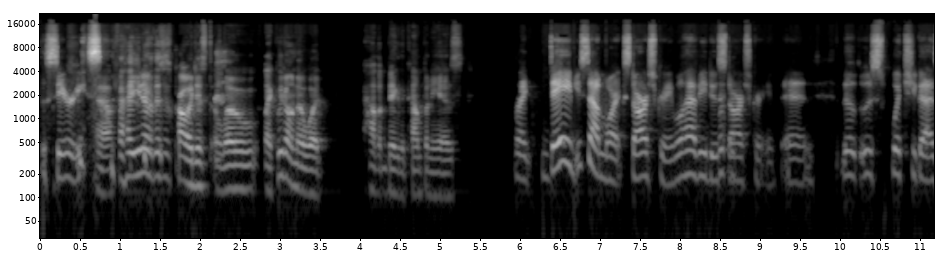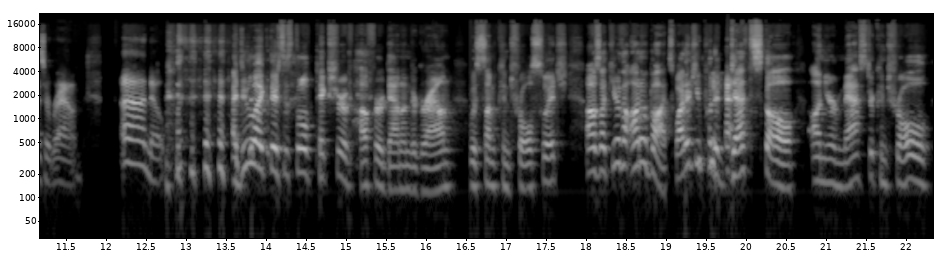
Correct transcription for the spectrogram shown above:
the series. Yeah, but hey, you know, this is probably just a low. Like, we don't know what how big the company is. Like, Dave, you sound more like Starscream. We'll have you do Starscream and they'll, they'll switch you guys around. Uh, no. I do like. There's this little picture of Huffer down underground with some control switch. I was like, "You're the Autobots. Why did you put a Death Skull on your Master Control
